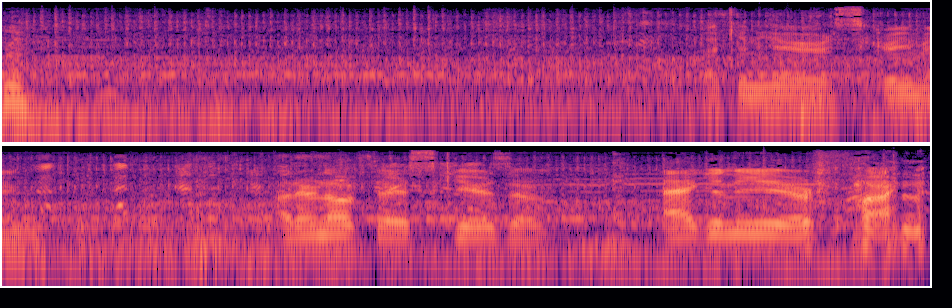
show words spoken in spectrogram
I can hear her screaming. I don't know if they're scares of agony or fun.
